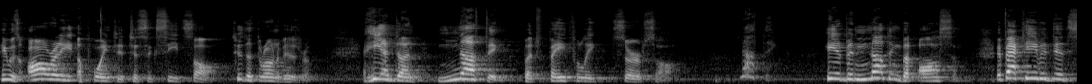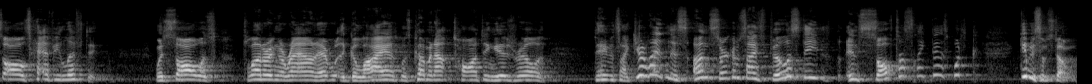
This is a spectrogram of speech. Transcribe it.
He was already appointed to succeed Saul to the throne of Israel. He had done nothing but faithfully serve Saul. Nothing. He had been nothing but awesome. In fact, he even did Saul's heavy lifting. When Saul was fluttering around, Goliath was coming out taunting Israel, and David's like, You're letting this uncircumcised Philistine insult us like this? What, Give me some stone.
